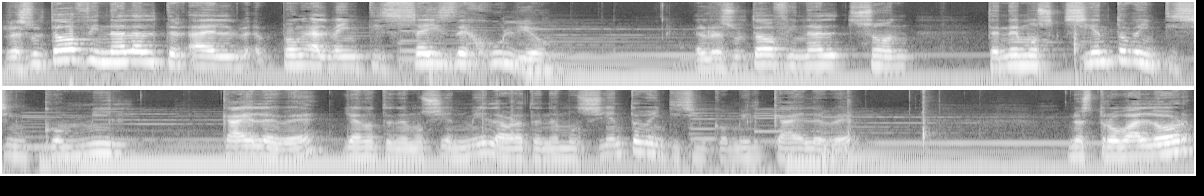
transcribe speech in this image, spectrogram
Resultado final al, al 26 de julio. El resultado final son, tenemos 125 mil KLB, ya no tenemos 100 mil, ahora tenemos 125 mil KLB. Nuestro valor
